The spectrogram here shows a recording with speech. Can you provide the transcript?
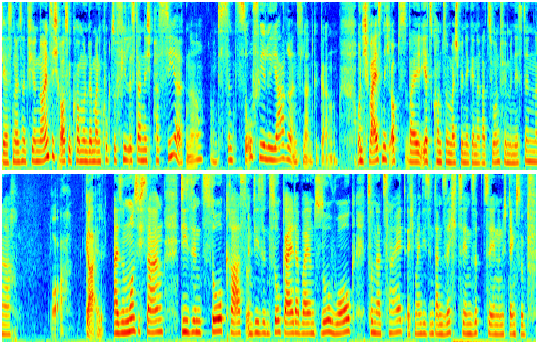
der ist 1994 rausgekommen und wenn man guckt, so viel ist da nicht passiert, ne? Und es sind so viele Jahre ins Land gegangen. Und ich weiß nicht, ob es, weil jetzt kommt zum Beispiel eine Generation Feministin nach, boah, geil. Also muss ich sagen, die sind so krass und die sind so geil dabei und so woke zu einer Zeit. Ich meine, die sind dann 16, 17 und ich denke so, pff,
